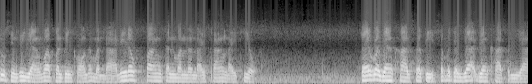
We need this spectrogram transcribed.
ทุกสิ่งทุกอย่างว่ามันเป็นของธรรมดานี่เราฟังกันวันละหลายครั้งหลายเที่ยว แต่ว่ายังขาดสติสัมปชัญญะยังขาดปัญญา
